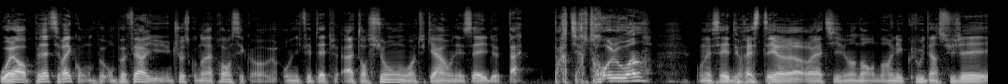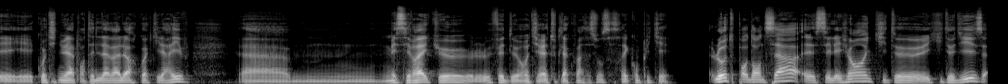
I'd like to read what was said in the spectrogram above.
Ou alors, peut-être, c'est vrai qu'on peut, faire une chose qu'on en apprend, c'est qu'on y fait peut-être attention, ou en tout cas, on essaye de pas partir trop loin. On essaye de rester euh, relativement dans, dans, les clous d'un sujet et continuer à apporter de la valeur quoi qu'il arrive. Euh, mais c'est vrai que le fait de retirer toute la conversation, ça serait compliqué. L'autre pendant de ça, c'est les gens qui te, qui te disent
